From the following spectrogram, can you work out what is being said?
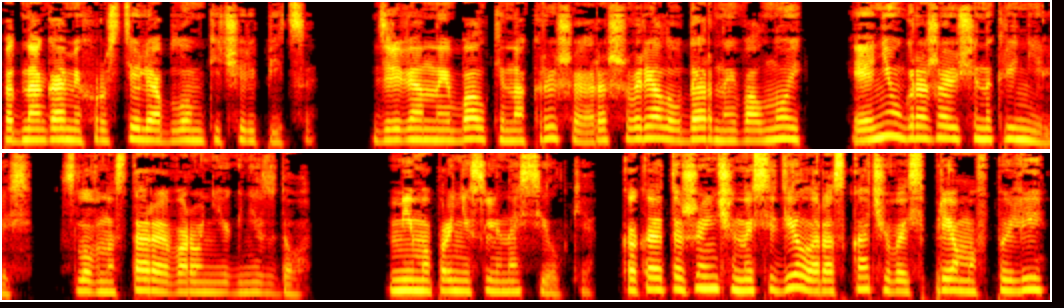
Под ногами хрустели обломки черепицы. Деревянные балки на крыше расшвыряло ударной волной, и они угрожающе накренились, словно старое воронье гнездо. Мимо пронесли носилки. Какая-то женщина сидела, раскачиваясь прямо в пыли,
